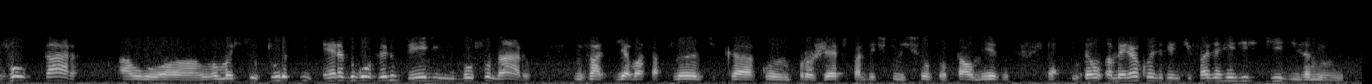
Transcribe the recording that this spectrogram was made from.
voltar a, uma estrutura que era do governo dele, Bolsonaro. Invadir a Mata Atlântica com projetos para destruição total mesmo. É, então, a melhor coisa que a gente faz é resistir, diz a ministra.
